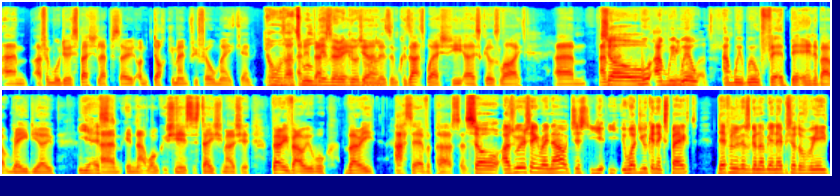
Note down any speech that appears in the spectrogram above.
Um, I think we'll do a special episode on documentary filmmaking Oh, that will be very good journalism because that's where she her skills lie. Um, and So, we'll- and we, know will and we will fit a bit in about radio Yes. um, in that one because she is the station manager. Very valuable, very asset of a person. So, as we were saying right now, just y y what you can expect. Definitely, there's going to be an episode of me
